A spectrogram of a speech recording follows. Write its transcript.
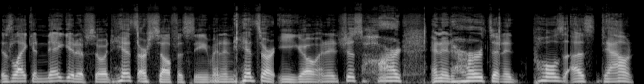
is like a negative. So it hits our self esteem and it hits our ego, and it's just hard and it hurts and it pulls us down.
